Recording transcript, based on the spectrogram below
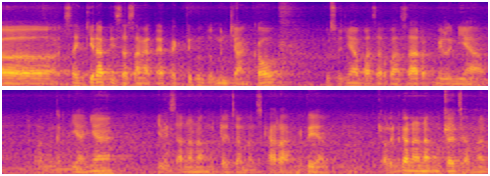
uh, saya kira bisa sangat efektif untuk menjangkau khususnya pasar-pasar milenial dalam pengertiannya ya bisa anak-anak muda zaman sekarang gitu ya kalau ini kan anak muda zaman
